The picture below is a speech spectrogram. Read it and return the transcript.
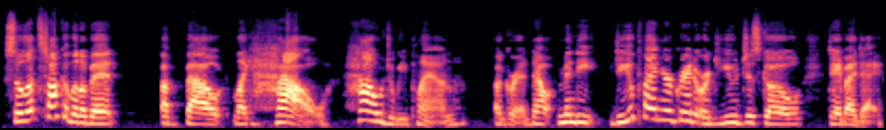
So let's talk a little bit about like how how do we plan a grid. Now, Mindy, do you plan your grid or do you just go day by day?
